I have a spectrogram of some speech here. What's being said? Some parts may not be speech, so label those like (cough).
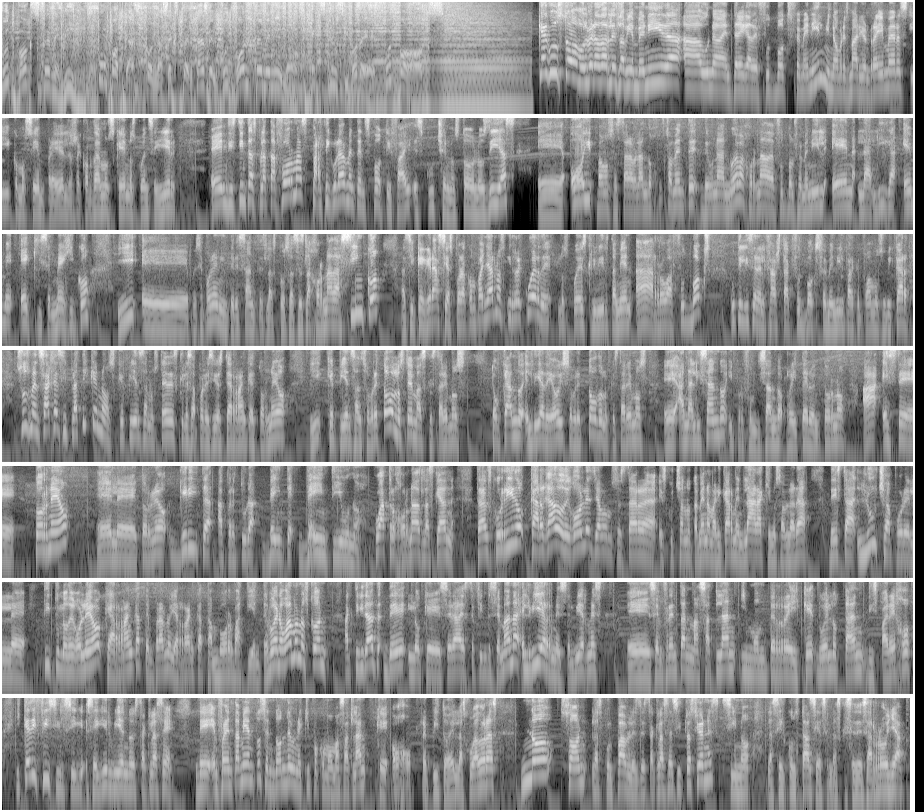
Footbox Femenil, un podcast con las expertas del fútbol femenino, exclusivo de Footbox. Qué gusto volver a darles la bienvenida a una entrega de Footbox Femenil. Mi nombre es Marion Reimers y como siempre les recordamos que nos pueden seguir en distintas plataformas, particularmente en Spotify. Escúchenos todos los días. Eh, hoy vamos a estar hablando justamente de una nueva jornada de fútbol femenil en la Liga MX en México y eh, pues se ponen interesantes las cosas. Es la jornada 5, así que gracias por acompañarnos y recuerde, los puede escribir también a arroba footbox. Utilicen el hashtag footbox femenil para que podamos ubicar sus mensajes y platíquenos qué piensan ustedes, qué les ha parecido este arranque de torneo y qué piensan sobre todos los temas que estaremos tocando el día de hoy, sobre todo lo que estaremos eh, analizando y profundizando, reitero, en torno a este torneo el eh, torneo Grita Apertura 2021. Cuatro jornadas las que han transcurrido, cargado de goles. Ya vamos a estar eh, escuchando también a Mari Carmen Lara, quien nos hablará de esta lucha por el eh, título de goleo que arranca temprano y arranca tambor batiente. Bueno, vámonos con actividad de lo que será este fin de semana. El viernes, el viernes se enfrentan Mazatlán y Monterrey. Qué duelo tan disparejo y qué difícil seguir viendo esta clase de enfrentamientos en donde un equipo como Mazatlán, que ojo, repito, eh, las jugadoras no son las culpables de esta clase de situaciones, sino las circunstancias en las que se desarrolla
